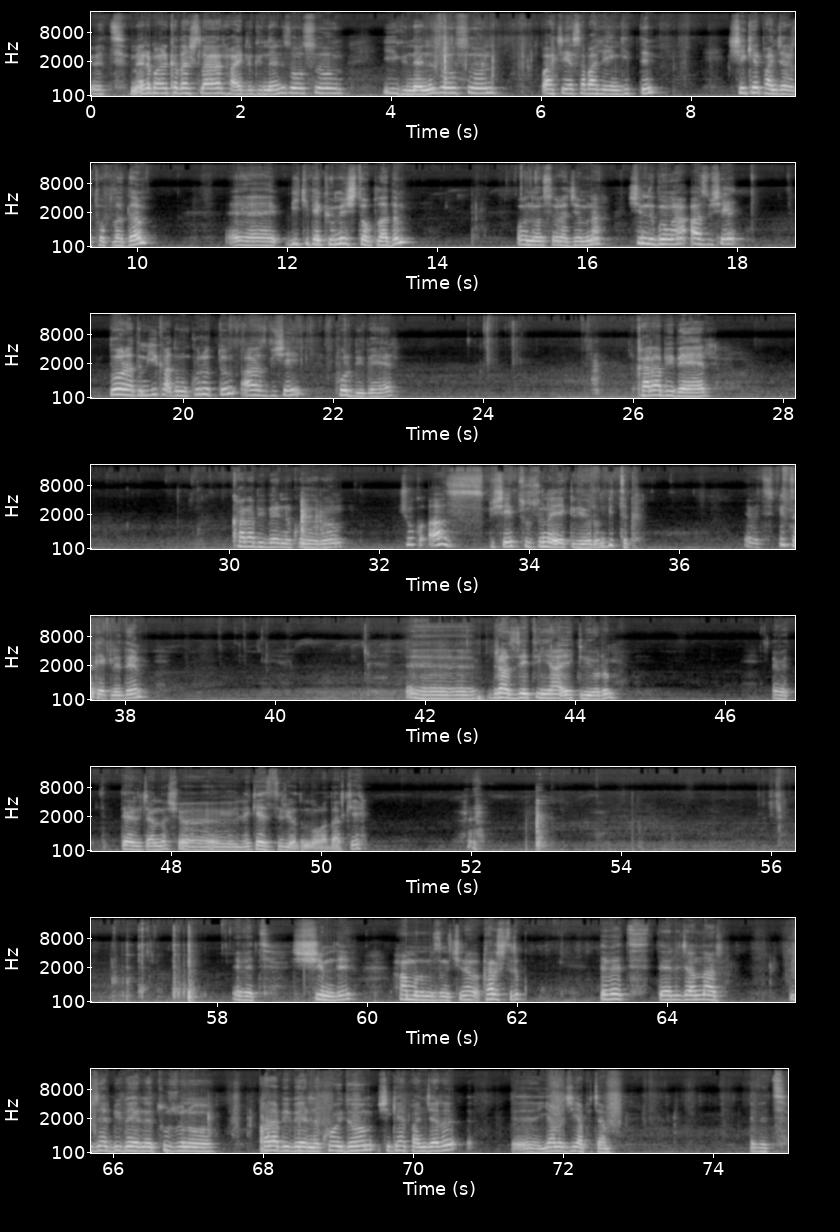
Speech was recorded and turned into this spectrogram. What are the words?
Evet, merhaba arkadaşlar. Hayırlı günleriniz olsun. İyi günleriniz olsun. Bahçeye sabahleyin gittim. Şeker pancarı topladım. Ee, bir iki de kömüş topladım. Ondan sonra camına. Şimdi buna az bir şey doğradım, yıkadım, kuruttum. Az bir şey pul biber, karabiber, karabiberini koyuyorum. Çok az bir şey tuzunu ekliyorum. Bir tık. Evet bir tık ekledim. Ee, biraz zeytinyağı ekliyorum. Evet değerli canlar şöyle gezdiriyordum o kadar ki. Evet şimdi hamurumuzun içine karıştırıp evet değerli canlar güzel biberini tuzunu karabiberini koydum şeker pancarı e, yanıcı yapacağım. Evet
